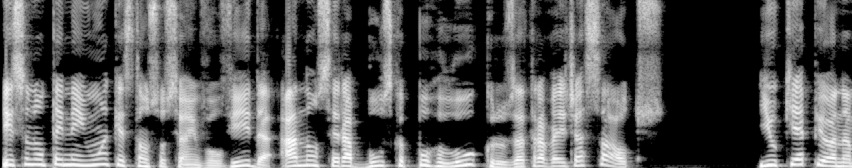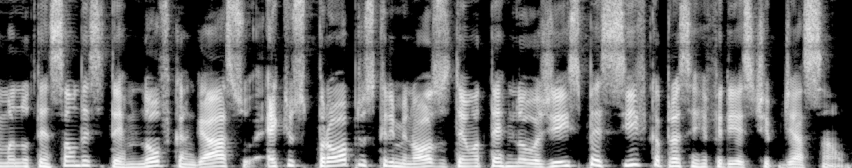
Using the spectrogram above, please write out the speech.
Isso não tem nenhuma questão social envolvida a não ser a busca por lucros através de assaltos. E o que é pior na manutenção desse termo novo cangaço é que os próprios criminosos têm uma terminologia específica para se referir a esse tipo de ação.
